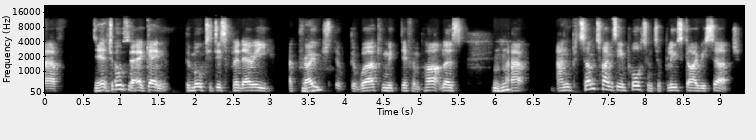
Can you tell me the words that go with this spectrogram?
Uh, yeah. Which also, again, the multidisciplinary approach, the, the working with different partners, mm-hmm. uh, and sometimes the importance of blue sky research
